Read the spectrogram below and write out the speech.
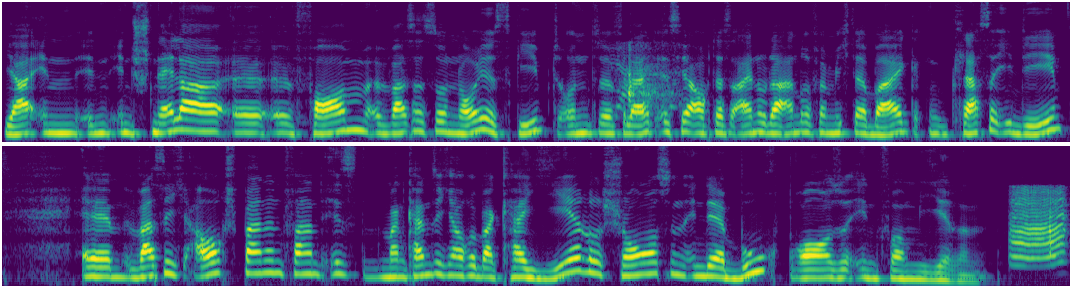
ja, in, in, in schneller äh, äh Form, was es so Neues gibt. Und äh, ja. vielleicht ist ja auch das ein oder andere für mich dabei. Klasse Idee. Ähm, was ich auch spannend fand, ist, man kann sich auch über Karrierechancen in der Buchbranche informieren. Mhm.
